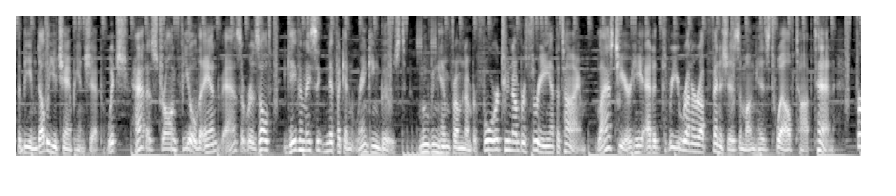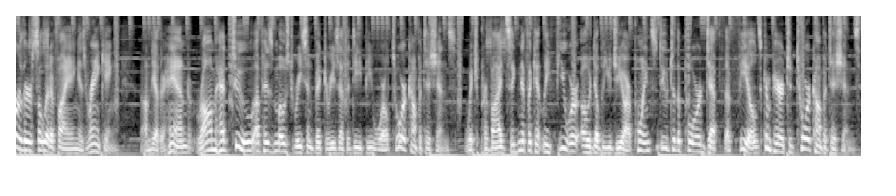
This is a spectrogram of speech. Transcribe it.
the BMW Championship, which had a strong field and, as a result, gave him a significant ranking boost, moving him from number 4 to number 3 at the time. Last year, he added three runner-up finishes among his 12 top 10, further solidifying his ranking. On the other hand, Rahm had two of his most recent victories at the DP World Tour competitions, which provide significantly fewer OWGR points due to the poor depth of fields compared to tour competitions.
